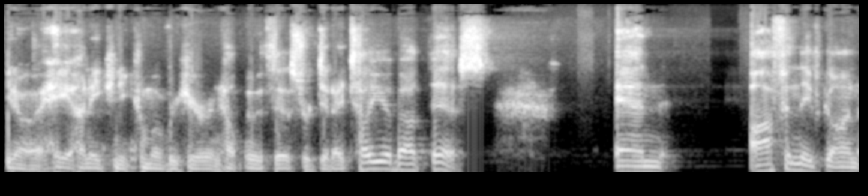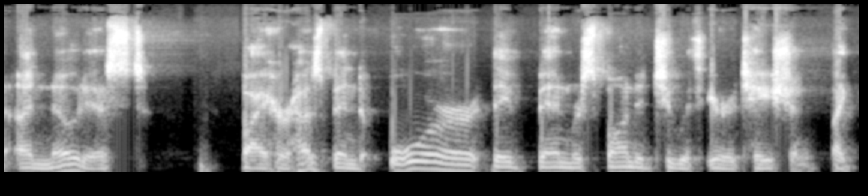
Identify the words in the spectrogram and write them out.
you know, hey, honey, can you come over here and help me with this? Or did I tell you about this? And often they've gone unnoticed by her husband, or they've been responded to with irritation. Like,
